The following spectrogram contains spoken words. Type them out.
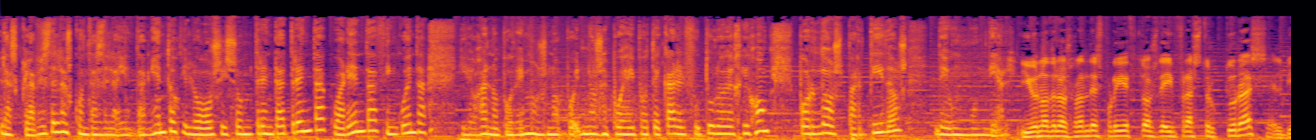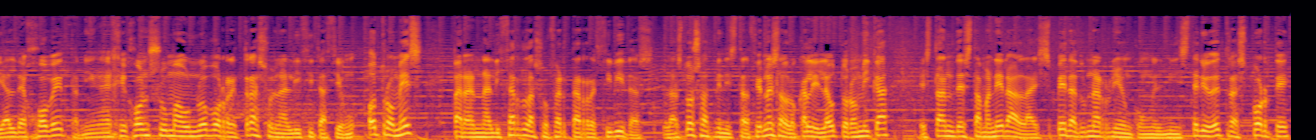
las claves de las cuentas del ayuntamiento. Y luego, si son 30, 30, 40, 50. Y oiga, no podemos, no, no se puede hipotecar el futuro de Gijón por dos partidos de un Mundial. Y uno de los grandes proyectos de infraestructuras, el Vial de Jove, también en Gijón, suma un nuevo retraso en la licitación. Otro mes para analizar las ofertas recibidas. Las dos administraciones, la local y la autonómica, están de esta manera a la espera de una reunión con el Ministerio de Transporte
